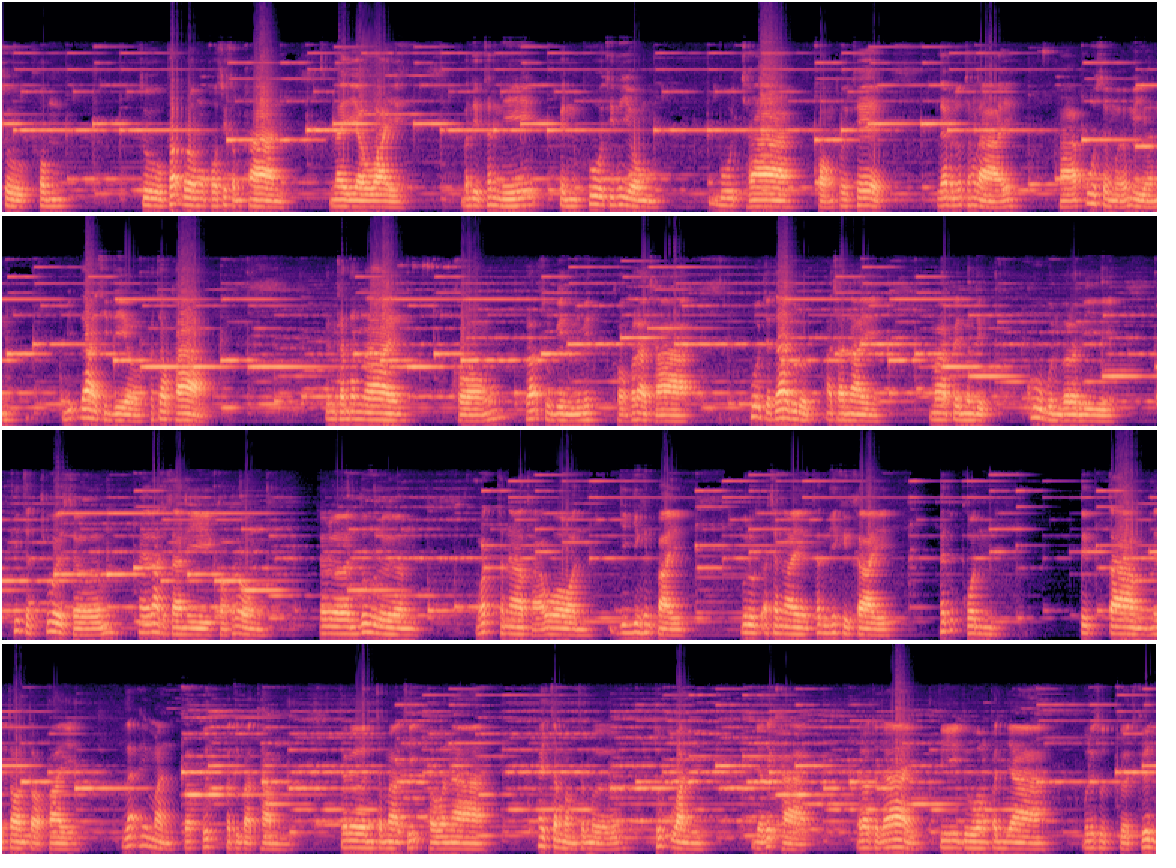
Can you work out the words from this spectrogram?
สู่พรม สู่พระบรมโคสิสัมภารในเยาว์วัย บัณฑิตท่านนี้เป็นผู้ที่นิยม บูชาของทวเทพและมนุษย์ทั้งหลาย หาผู้เสมอเหมือนมิได้ทีเดียวพระเจ้าข้าเป็นคำทำนายของพระสุบินนิมิตของพระราชา ผู้จะได้บุรุษอาชานัยมาเป็นบัณฑิตคู่บุญบารมี ที่จะช่วยเสริมให้ราชธานีของพระองค์เจริญรุ่งเรือง วัฒนาถาวร ยิ่งยิ่งขึ้นไป บุรุษอาชนัยท่านนี้คือใคร ให้ทุกคนติดตามในตอนต่อไป และให้มันประพฤติปฏิบัติธรรม เจริญสมาธิภาวนา ให้สม่ำเสมอ ทุกวัน อย่าได้ขาด เราจะได้มีดวงปัญญา บริสุทธิ์เกิดขึ้น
